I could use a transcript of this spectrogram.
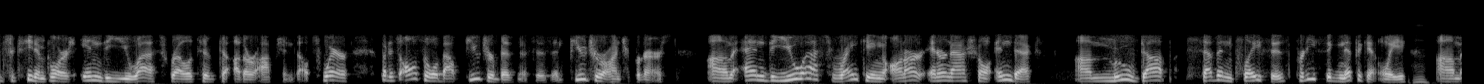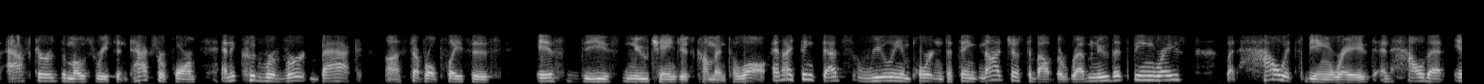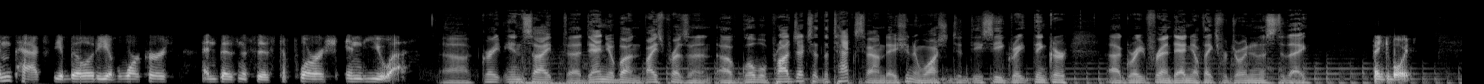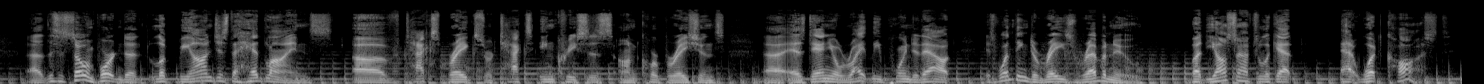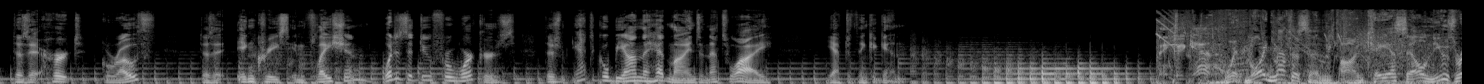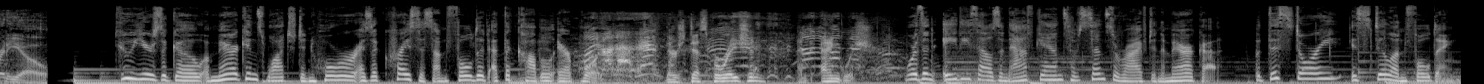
succeed and flourish in the U.S. relative to other options elsewhere. But it's also about future businesses and future entrepreneurs. Um, and the U.S. ranking on our international index um, moved up seven places pretty significantly hmm. um, after the most recent tax reform, and it could revert back uh, several places if these new changes come into law. And I think that's really important to think not just about the revenue that's being raised, but how it's being raised and how that impacts the ability of workers and businesses to flourish in the U.S. Uh, great insight. Uh, Daniel Bunn, Vice President of Global Projects at the Tax Foundation in Washington, D.C. Great thinker, uh, great friend. Daniel, thanks for joining us today. Thank you, Boyd. Uh, this is so important to look beyond just the headlines of tax breaks or tax increases on corporations. Uh, as Daniel rightly pointed out, it's one thing to raise revenue, but you also have to look at at what cost. Does it hurt growth? Does it increase inflation? What does it do for workers? There's, you have to go beyond the headlines, and that's why you have to think again. Think again with Boyd Matheson on KSL News Radio. Two years ago, Americans watched in horror as a crisis unfolded at the Kabul airport. There's desperation and anguish. More than 80,000 Afghans have since arrived in America, but this story is still unfolding.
